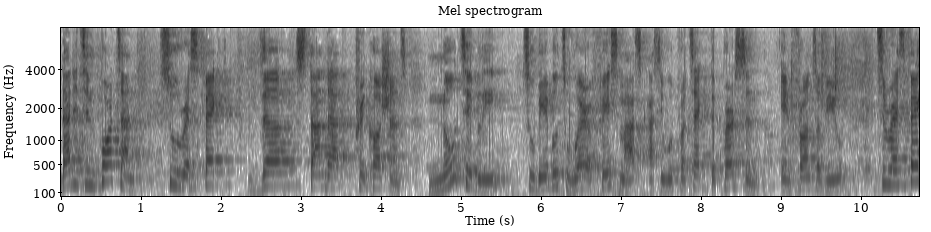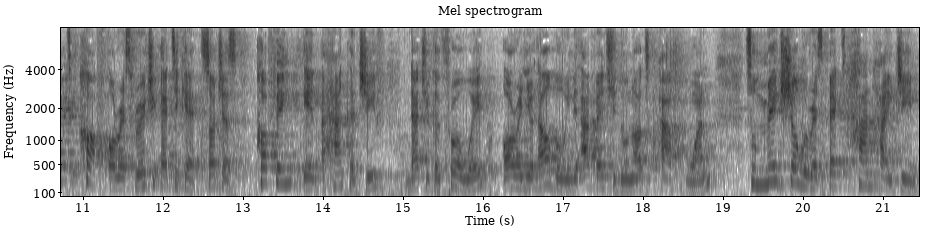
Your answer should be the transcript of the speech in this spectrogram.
that it's important to respect the standard precautions, notably to be able to wear a face mask as it will protect the person in front of you, to respect cough or respiratory etiquette, such as coughing in a handkerchief that you can throw away or in your elbow in the event you do not have one to make sure we respect hand hygiene.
